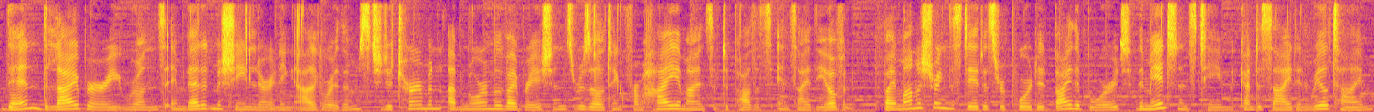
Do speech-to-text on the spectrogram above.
Then the library runs embedded machine learning algorithms to determine abnormal vibrations resulting from high amounts of deposits inside the oven. By monitoring the status reported by the board, the maintenance team can decide in real time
